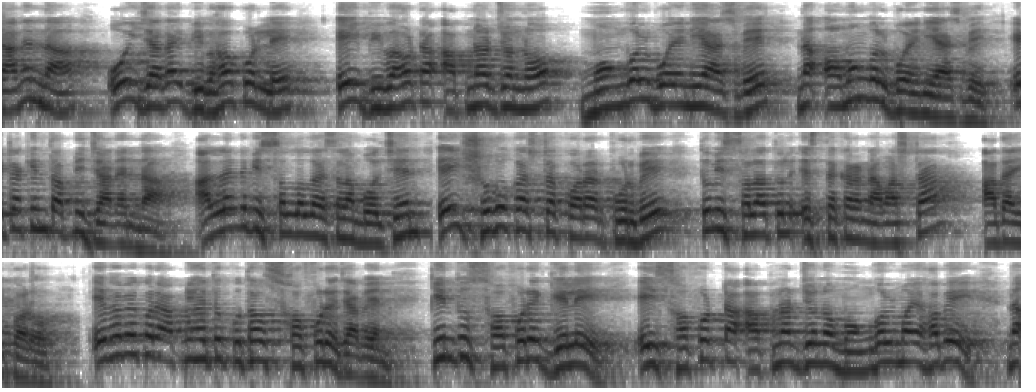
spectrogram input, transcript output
জানেন না ওই জায়গায় বিবাহ করলে এই বিবাহটা আপনার জন্য মঙ্গল বয়ে নিয়ে আসবে না অমঙ্গল বয়ে নিয়ে আসবে? এটা কিন্তু আপনি জানেন না। আল্লাহ নবী সাল্লাহ সাল্লাম বলছেন, এই শুভ কাজটা করার পূর্বে তুমি সলাতুল ইস্তেকারা নামাজটা আদায় করো। এভাবে করে আপনি হয়তো কোথাও সফরে যাবেন, কিন্তু সফরে গেলে এই সফরটা আপনার জন্য মঙ্গলময় হবে না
